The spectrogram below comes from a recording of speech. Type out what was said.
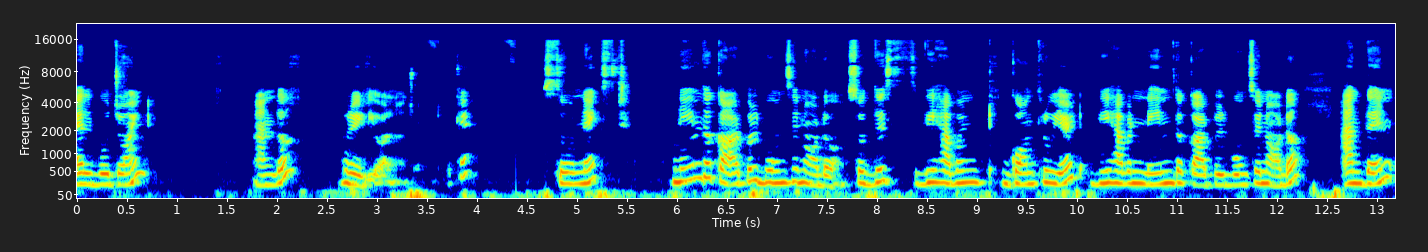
elbow joint and the radio ulnar joint. Okay. So next, name the carpal bones in order. So this we haven't gone through yet. We haven't named the carpal bones in order. And then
